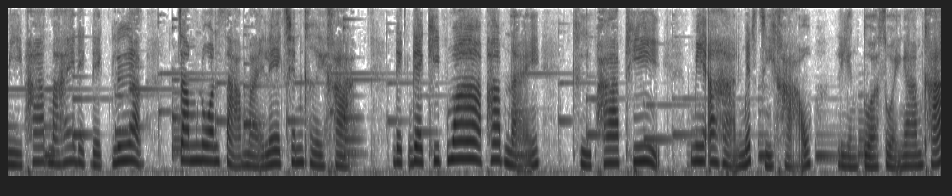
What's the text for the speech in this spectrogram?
มีภาพมาให้เด็กๆเลือกจำนวนสามหมายเลขเช่นเคยค่ะ เด็กๆคิดว่าภาพไหน คือภาพที่มีอาหารเม็ดสีขาว เรียงตัวสวยงามคะ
